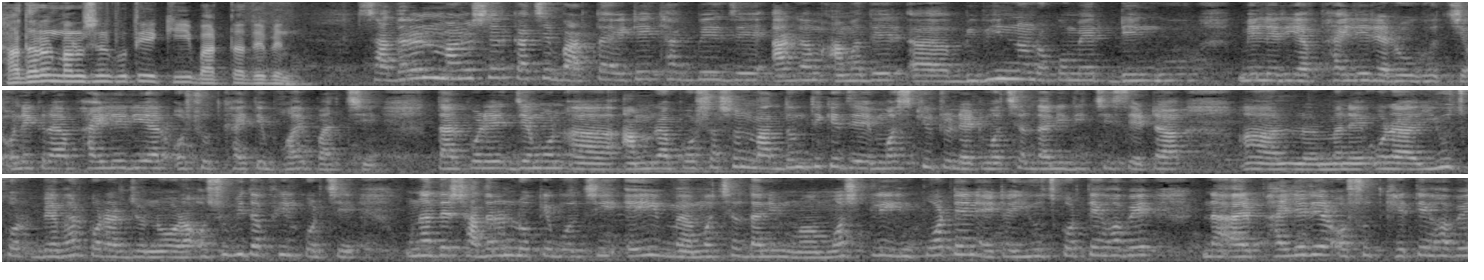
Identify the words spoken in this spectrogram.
সাধারণ মানুষের প্রতি কি বার্তা দেবেন? সাধারণ মানুষের কাছে বার্তা এটাই থাকবে যে আগাম আমাদের বিভিন্ন রকমের ডেঙ্গু, ম্যালেরিয়া, ফাইলেরিয়া রোগ হচ্ছে। অনেকরা ফাইলেরিয়ার ওষুধ খাইতে ভয় পাচ্ছে। তারপরে যেমন আমরা প্রশাসন মাধ্যম থেকে যে মসকিউটো নেট মচ্ছরদানি দিচ্ছি, সেটা মানে ওরা ইউজ ব্যবহার করার জন্য ওরা অসুবিধা ফিল করছে। ওনাদের সাধারণ লোককে বলছি, এই মচ্ছরদানি মোস্টলি ইম্পর্টেন্ট এটা ইউজ করতে হবে। না, আর ফাইলেরিয়ার ওষুধ খেতে হবে।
